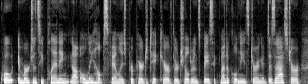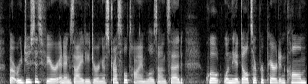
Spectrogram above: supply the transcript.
Quote, emergency planning not only helps families prepare to take care of their children's basic medical needs during a disaster, but reduces fear and anxiety during a stressful time, Lozon said. Quote, when the adults are prepared and calm,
